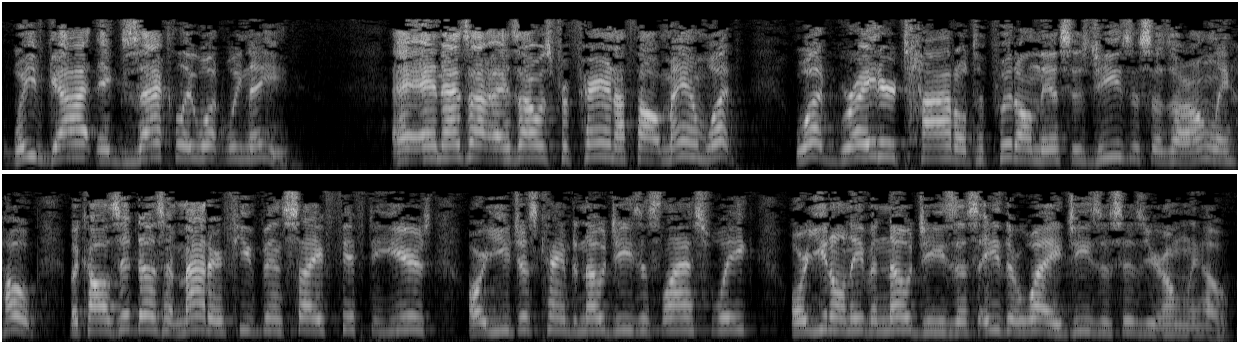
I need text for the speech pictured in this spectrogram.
We've got exactly what we need. And as I, as I was preparing, I thought, man, what, what greater title to put on this is Jesus is our only hope. Because it doesn't matter if you've been saved 50 years, or you just came to know Jesus last week, or you don't even know Jesus. Either way, Jesus is your only hope.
